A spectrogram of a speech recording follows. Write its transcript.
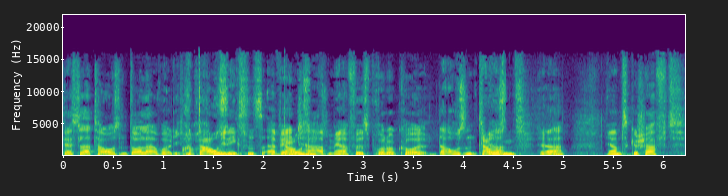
Tesla 1000 Dollar wollte ich noch 1000? wenigstens erwähnt 1000? haben, ja, fürs Protokoll. 1000. 1000. Ja, ja wir haben es geschafft.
